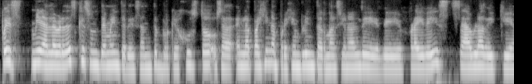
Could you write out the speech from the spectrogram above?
Pues mira, la verdad es que es un tema interesante porque justo, o sea, en la página, por ejemplo, internacional de, de Fridays se habla de que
